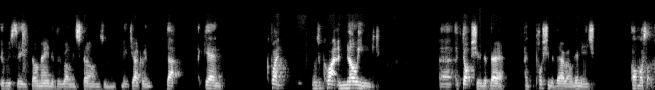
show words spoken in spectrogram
it was the domain of the Rolling Stones and Mick Jagger, and that again quite was a quite a knowing uh, adoption of their and pushing of their own image. Almost like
